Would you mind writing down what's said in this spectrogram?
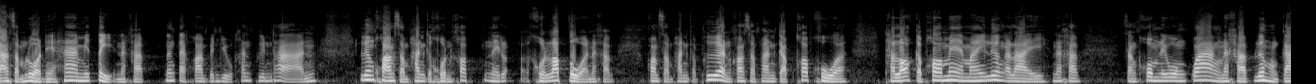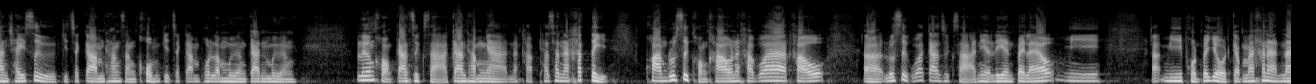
การสำรวจเนี่ยหมิตินะครับ ตั้งแต่ความเป็นอยู่ขั้นพื้นฐาน เรื่องความสัมพันธ์กับคนครอบในคนรอบตัวนะครับ ความสัมพันธ์กับเพื่อน ความสัมพันธ์กับครอบครัว ทะเลาะกับพ่อแม่ไหมเรื่องอะไรนะครับ สังคมในวงกว้างนะครับ เรื่องของการใช้สื่อกิจกรรมทางสังคม กิจกรรมพลเมืองการเมือง เรื่องของการศึกษาการทำงานนะครับ ทัศนคติความรู้สึกของเขานะครับว่าเขารู้สึกว่าการศึกษาเนี่ยเรียนไปแล้วมีมีผลประโยชน์กลับมาขนาดไหน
